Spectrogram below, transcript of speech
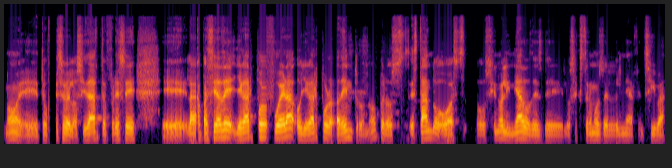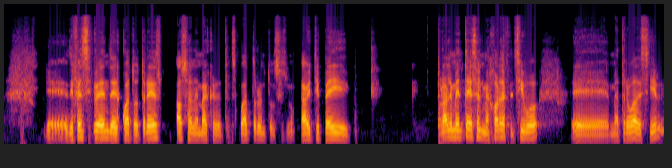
¿no? Eh, te ofrece velocidad, te ofrece eh, la capacidad de llegar por fuera o llegar por adentro, ¿no? Pero estando o, siendo alineado desde los extremos de la línea defensiva. Eh, defensive end de 4-3, outside linebacker de 3-4, entonces Gravity Pay probablemente es el mejor defensivo, me atrevo a decir,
